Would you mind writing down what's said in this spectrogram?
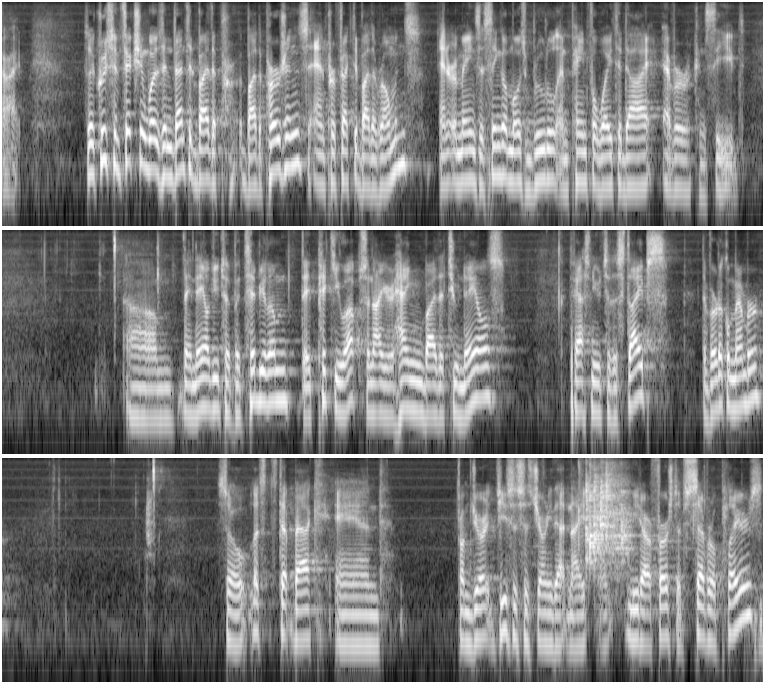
All right. So the crucifixion was invented by the, by the Persians and perfected by the Romans, and it remains the single most brutal and painful way to die ever conceived. Um, they nailed you to the patibulum. They pick you up, so now you're hanging by the two nails, fasten you to the stipes, the vertical member. So let's step back and from Jesus' journey that night and meet our first of several players.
